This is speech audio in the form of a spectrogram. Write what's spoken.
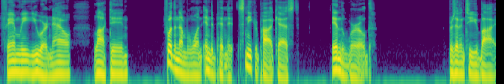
family? You are now locked in for the number one independent sneaker podcast in the world, presented to you by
